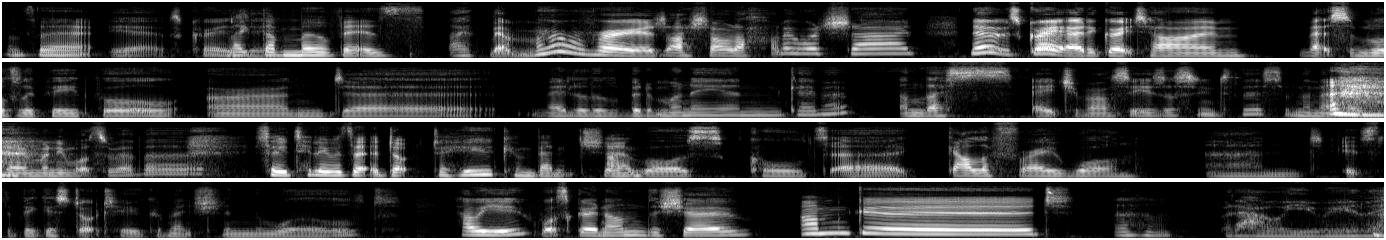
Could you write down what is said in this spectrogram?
was it? Yeah, it was crazy. Like the movies. like the movies. I saw the Hollywood sign. No, it was great. I had a great time. Met some lovely people and uh, made a little bit of money and came home. Unless HMRC is listening to this, and then I make no money whatsoever. So Tilly was at a Doctor Who convention. I was called uh, Gallifrey One, and it's the biggest Doctor Who convention in the world. How are you? What's going on? The show? I'm good. Uh-huh. But how are you really?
